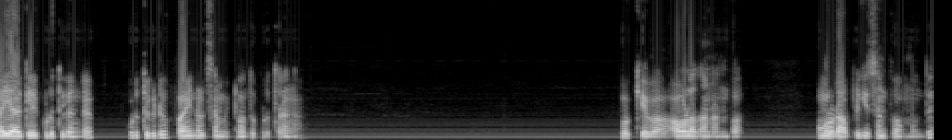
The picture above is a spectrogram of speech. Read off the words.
ஐ அக்ரி கொடுத்துக்கோங்க. கொடுத்துக்கிட்டு ஃபைனல் சப்மிட் வந்து கொடுத்துருங்க. ஓகேவா அவ்வளோதான் நண்பா. உங்களோட அப்ளிகேஷன் ஃபார்ம் வந்து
